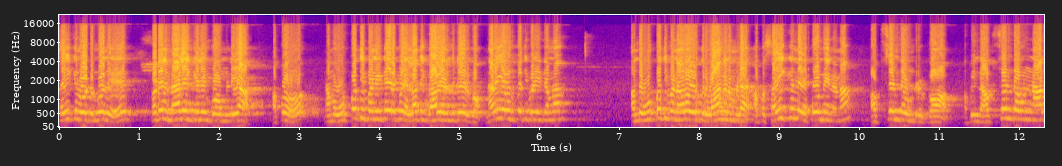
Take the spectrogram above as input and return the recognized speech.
சைக்கிள் ஓட்டும் போது கடல் மேலேயும் கீழே போகும் இல்லையா? அப்போ நம்ம உற்பத்தி பண்ணிட்டே இருப்போம் எல்லாத்துக்கும் வேலை இருந்துட்டே இருக்கும். நிறைய உற்பத்தி பண்ணிட்டோம்னா அந்த உற்பத்தி பண்ணாலும் ஒருத்தர் வாங்கணும்ல. அப்ப சைக்கிள்ல எப்பவுமே என்னன்னா அப்ஸ் அண்ட் டவுன் இருக்கும். அப்ப இந்த அப்ஸ் அண்ட் டவுன்னால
